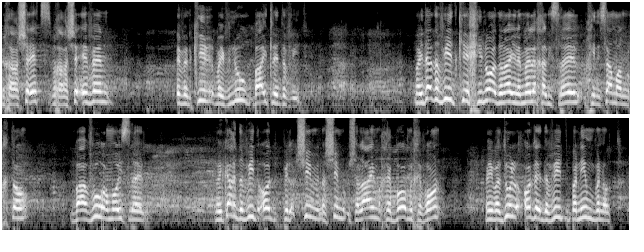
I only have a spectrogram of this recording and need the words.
וחרשי עץ וחרשי אבן אבן קיר ויבנו בית לדוד. וידע דוד כי הכינו אדוני למלך על ישראל וכי נישא ממלכתו בעבור עמו ישראל. ויקח דוד עוד פלגשים ונשים בירושלים אחרי בואו מחברון ויוולדו עוד לדוד בנים ובנות.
